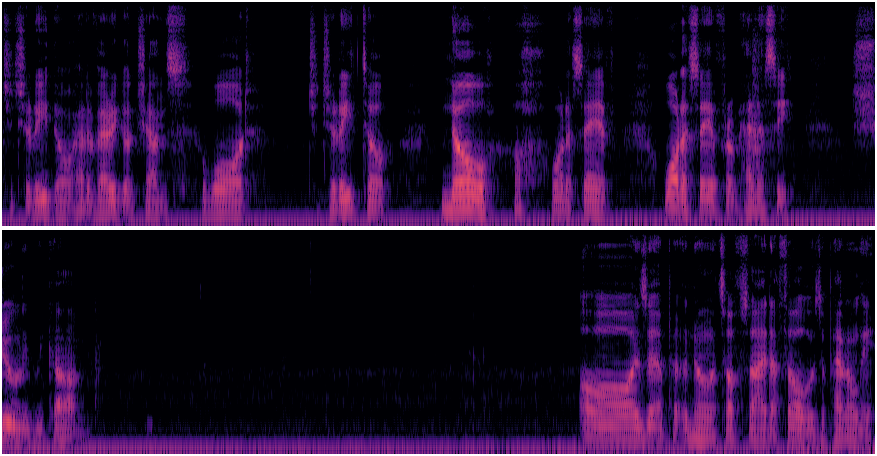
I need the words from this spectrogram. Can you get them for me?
Chicharito had a very good chance. Ward. Chicharito. No. Oh, what a save. What a save from Hennessy. Surely we can't. Oh, is it a... No, it's offside. I thought it was a penalty.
